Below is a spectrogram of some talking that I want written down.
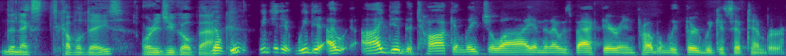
the next couple of days, or did you go back? No, we, we did it. We did. I I did the talk in late July, and then I was back there in probably third week of September.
